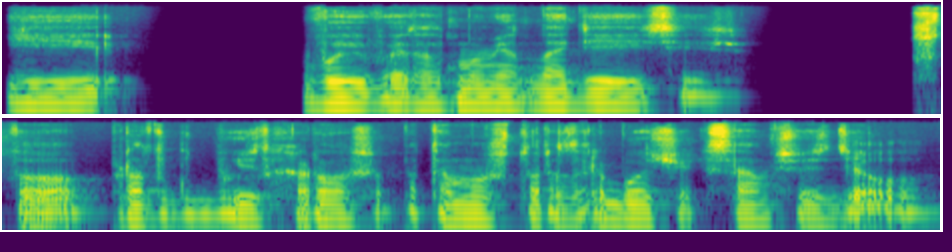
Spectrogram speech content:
и вы в этот момент надеетесь, что продукт будет хороший, потому что разработчик сам все сделал,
